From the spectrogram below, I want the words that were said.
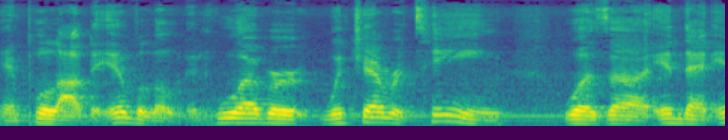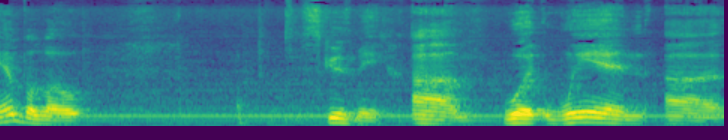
and pull out the envelope, and whoever, whichever team was in that envelope, excuse me, um, would win uh,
